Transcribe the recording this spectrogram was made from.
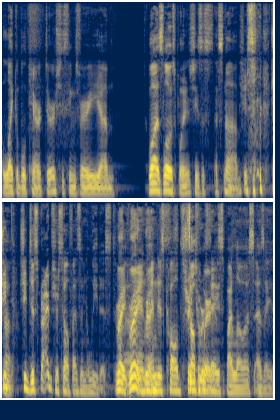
a likable character. She seems very um, well, as Lois pointed, she's a snob. She's, she she describes herself as an elitist, Uh, Right, right, and, right. and is called straight to her face by Lois as a,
